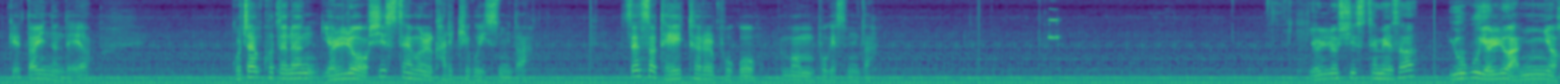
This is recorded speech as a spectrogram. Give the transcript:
이렇게 떠 있는데요. 고장 코드는 연료 시스템을 가리키고 있습니다. 센서 데이터를 보고 한번 보겠습니다. 연료 시스템에서 요구 연료 압력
